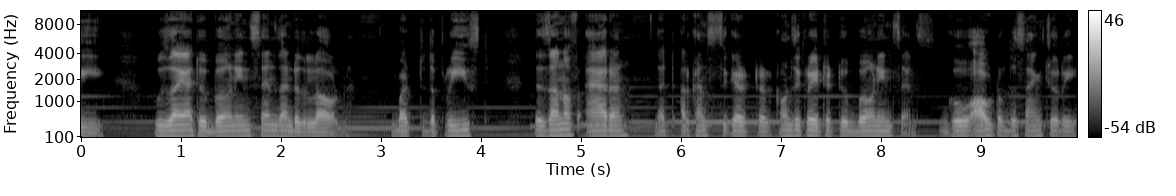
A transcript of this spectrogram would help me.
thee, Uzziah, to burn incense unto the Lord, but to the priest, the son of Aaron, that are consecrated, consecrated to burn incense. Go out of the sanctuary,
